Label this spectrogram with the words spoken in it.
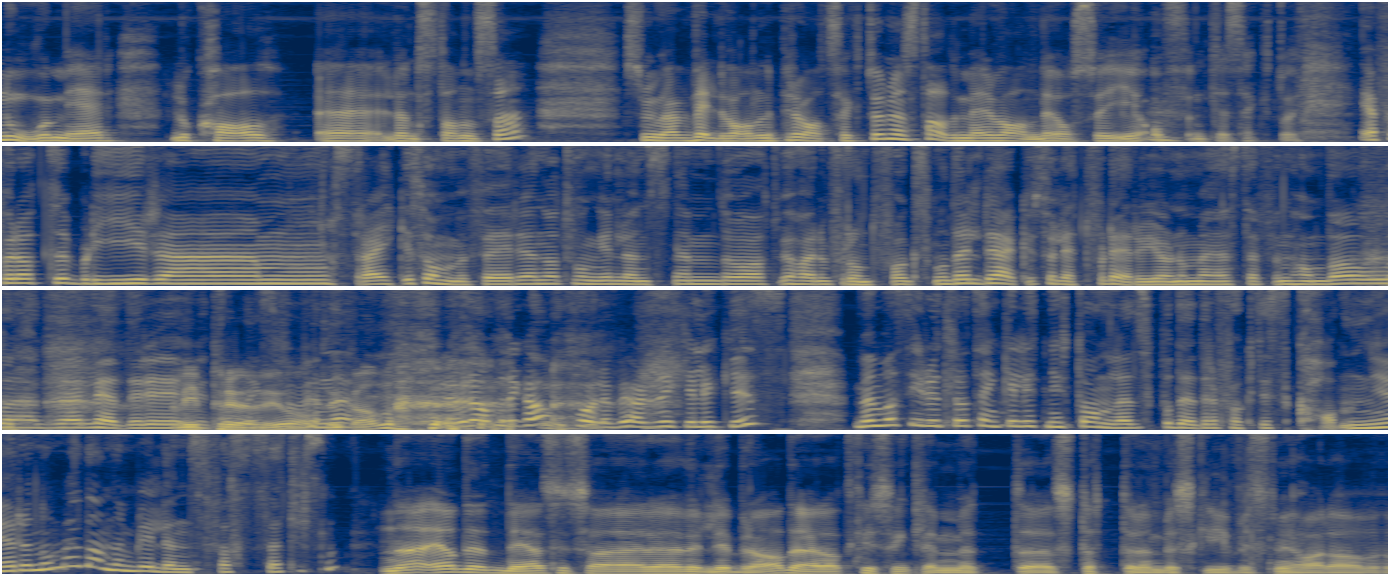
noe mer lokal Eh, lønnsdannelse, som jo er veldig vanlig i privat sektor, men stadig mer vanlig også i offentlig sektor. Ja, For at det blir eh, streik i sommerferien og tvungen lønnsnemnd og at vi har en frontfagsmodell, det er ikke så lett for dere å gjøre noe med, Steffen Handal. Du er leder i Vi prøver jo alt vi kan. prøver alt dere kan. Foreløpig har dere ikke lykkes. Men hva sier du til å tenke litt nytt og annerledes på det dere faktisk kan gjøre noe med, da, nemlig lønnsfastsettelsen? Nei, ja, det, det jeg syns er veldig bra, det er at Kristin Clemet støtter den beskrivelsen vi har av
